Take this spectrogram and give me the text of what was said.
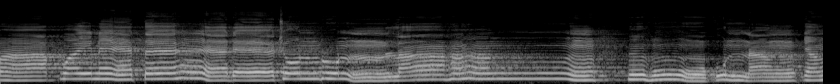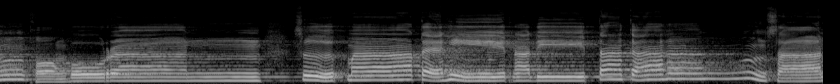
ฝากไว้แน่แต่แด่ชนรุ่นหลังฮือหูกุนนังยังของโบราณ สืบมาแต่หีตอดีตการ สาร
